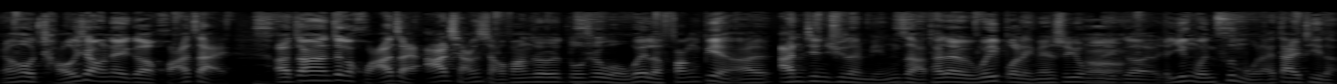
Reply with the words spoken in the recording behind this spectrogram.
然后嘲笑那个华仔啊。当然，这个华仔、阿强、小芳都都是我为了方便而安进去的名字啊。他在微博里面是用那个英文字母来代替的。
